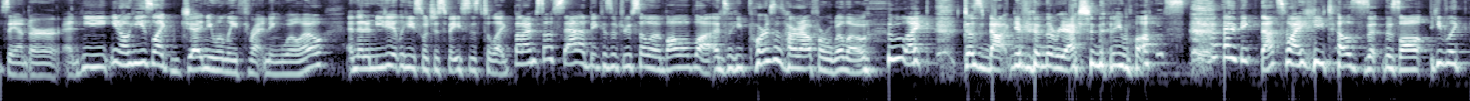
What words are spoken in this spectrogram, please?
Xander, and he, you know, he's like genuinely threatening Willow. And then immediately he switches faces to like, but I'm so sad because of Drusilla and blah blah blah. And so he pours his heart out for Willow, who like does not give him the reaction that he wants. I think that's why he tells this all he like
